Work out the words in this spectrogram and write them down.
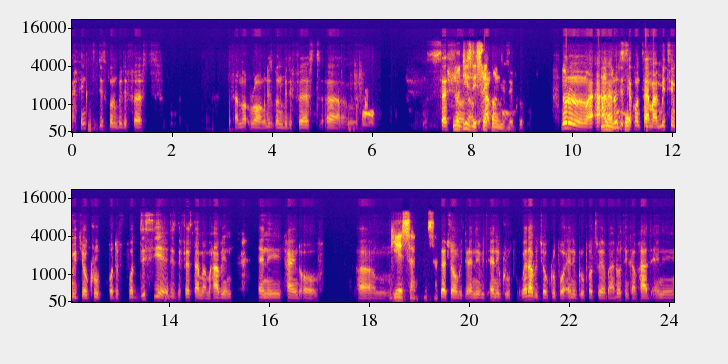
I think this is going to be the first, if I'm not wrong, this is going to be the first um, session. No, this is the second. with the group. No, no, no, no. I, I, No, I know second time I'm meeting with your group, but for this year, this is the first time I'm having any kind of um Yes, sir. Yes, sir. session with any with any group, whether with your group or any group whatsoever. I don't think I've had any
